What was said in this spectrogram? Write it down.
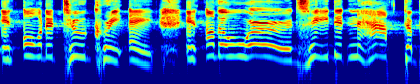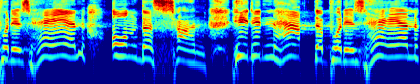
in order to create. In other words, He didn't have to put His hand on the sun. He didn't have to put his hand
